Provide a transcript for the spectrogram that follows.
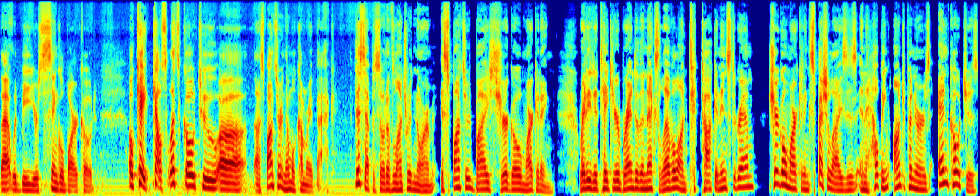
that would be your single barcode. Okay, Kels, let's go to uh, a sponsor and then we'll come right back. This episode of Lunch with Norm is sponsored by Shergo Marketing. Ready to take your brand to the next level on TikTok and Instagram? Shergo Marketing specializes in helping entrepreneurs and coaches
